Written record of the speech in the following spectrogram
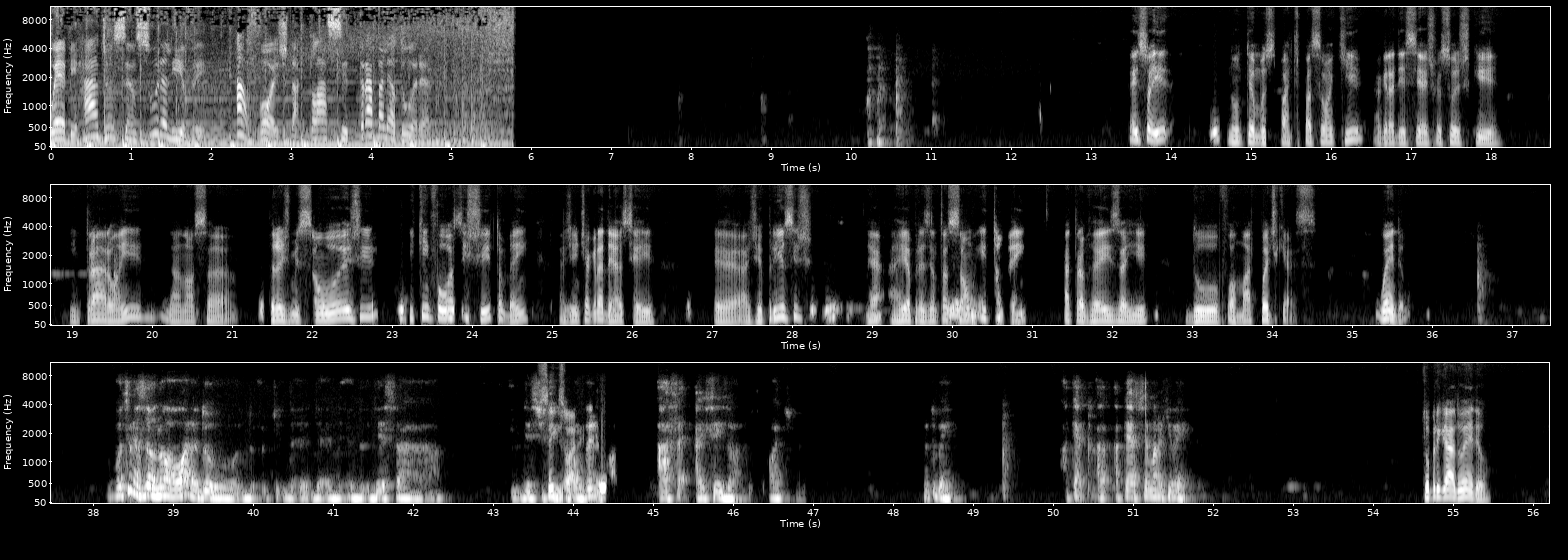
Web Rádio Censura Livre. A voz da classe trabalhadora. É isso aí não temos participação aqui. Agradecer às pessoas que entraram aí na nossa transmissão hoje e quem for assistir também. A gente agradece aí é, as reprises, né, a reapresentação e também através aí do formato podcast. Wendel. Você mencionou a hora do, do, de, de, de, dessa desse seis tipo horas. Às, às seis horas. Ótimo. Muito bem. Até, a, até a semana que vem. Muito obrigado, Wendel.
